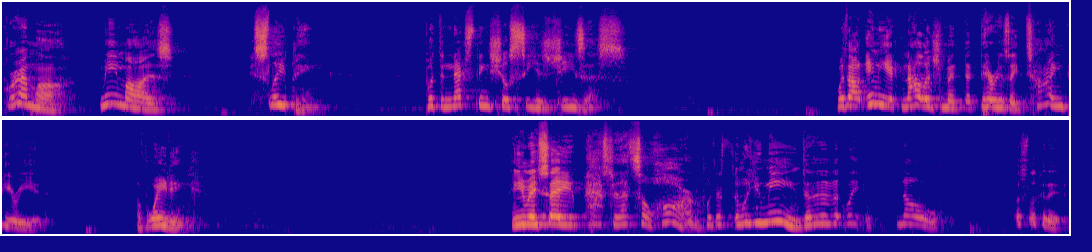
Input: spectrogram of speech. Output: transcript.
grandma, Mima is, sleeping. But the next thing she'll see is Jesus. Without any acknowledgement that there is a time period of waiting. And you may say, Pastor, that's so hard. What, do you mean? No. Let's look at it.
